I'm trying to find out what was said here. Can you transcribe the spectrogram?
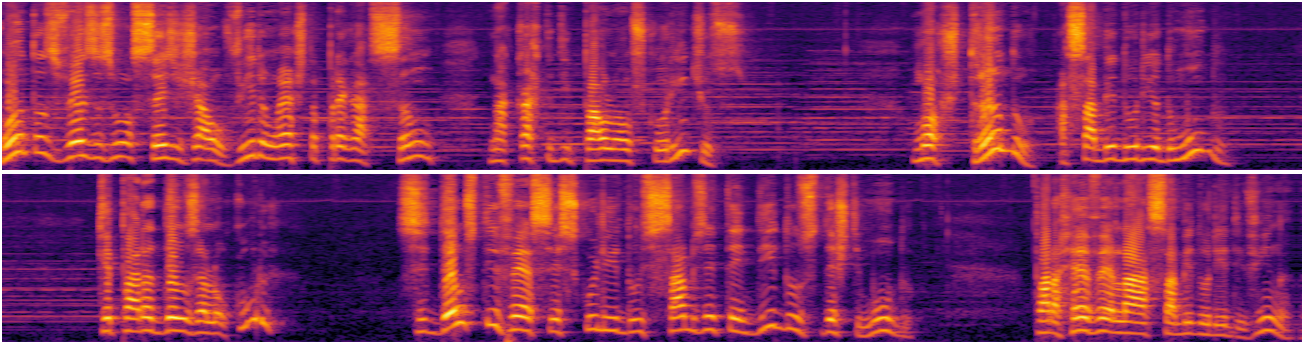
quantas vezes vocês já ouviram esta pregação na carta de Paulo aos Coríntios? Mostrando a sabedoria do mundo? Que para Deus é loucura? Se Deus tivesse escolhido os sábios entendidos deste mundo para revelar a sabedoria divina,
